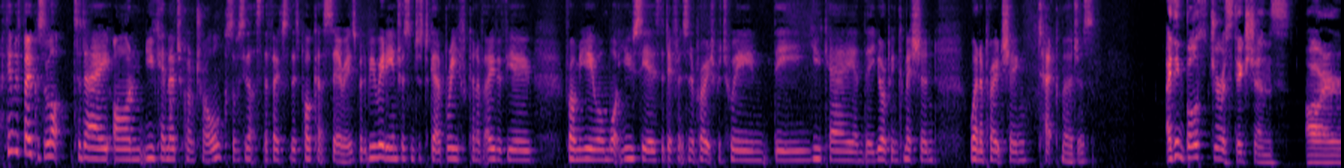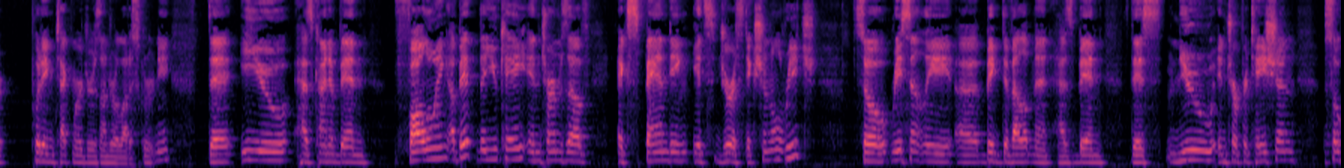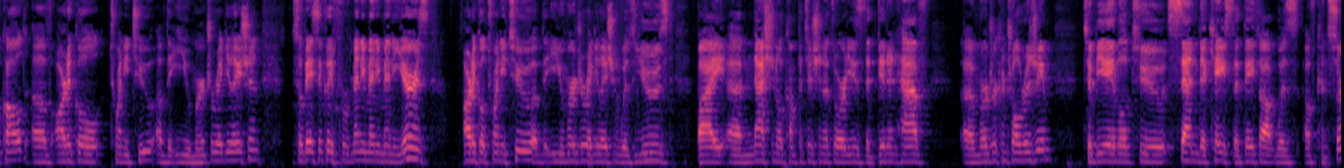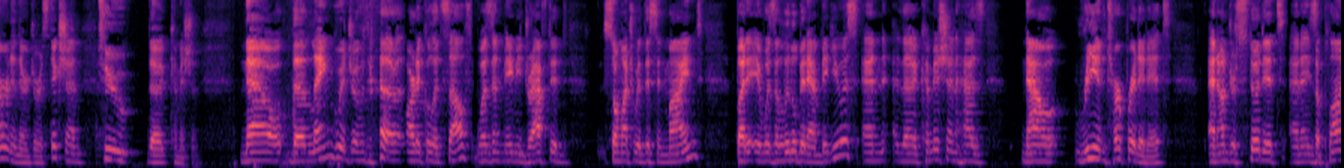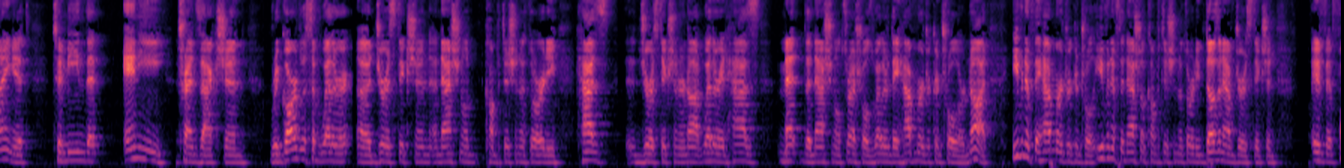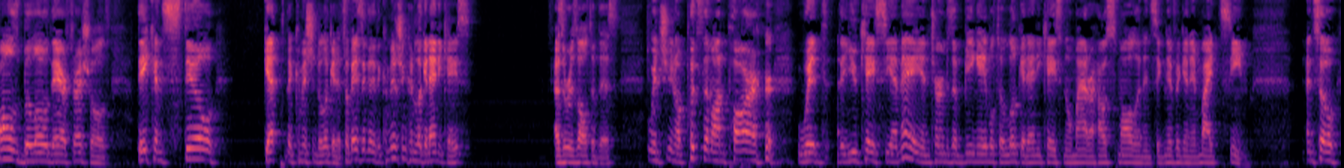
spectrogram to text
I think we focus a lot today on UK merger control because obviously that's the focus of this podcast series. But it'd be really interesting just to get a brief kind of overview from you on what you see as the difference in approach between the UK and the European Commission when approaching tech mergers. I think both jurisdictions are putting tech mergers under a lot of scrutiny. The EU has kind of been following a bit the UK in terms of expanding its jurisdictional reach. So recently, a big development has been this new interpretation, so called, of Article 22 of the EU merger regulation. So basically, for many, many, many years, Article 22 of the EU merger regulation was used by um, national competition authorities that didn't have a merger control regime to be able to send a case that they thought was of concern in their jurisdiction to the commission. Now, the language of the article itself wasn't maybe drafted so much with this in mind, but it was a little bit ambiguous, and the commission has now reinterpreted it and understood it and is applying it to mean that any transaction regardless of whether a jurisdiction, a national competition authority has jurisdiction or not, whether it has met the national thresholds, whether they have merger control or not, even if they have merger control, even if the national competition authority doesn't have jurisdiction, if it falls below their thresholds, they can still get the commission to look at it. So basically, the commission can look at any case as a result of this which you know puts them on par with the UK CMA in terms of being able to look at any case no matter how small and insignificant it might seem. And so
